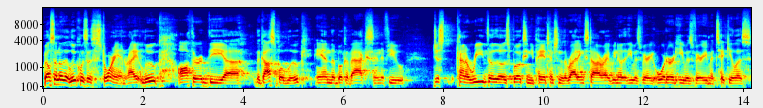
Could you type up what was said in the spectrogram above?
We also know that Luke was a historian, right? Luke authored the, uh, the Gospel of Luke and the book of Acts. And if you just kind of read through those books and you pay attention to the writing style, right, we know that he was very ordered, he was very meticulous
